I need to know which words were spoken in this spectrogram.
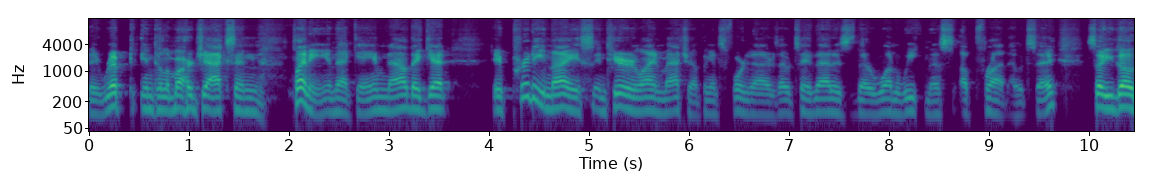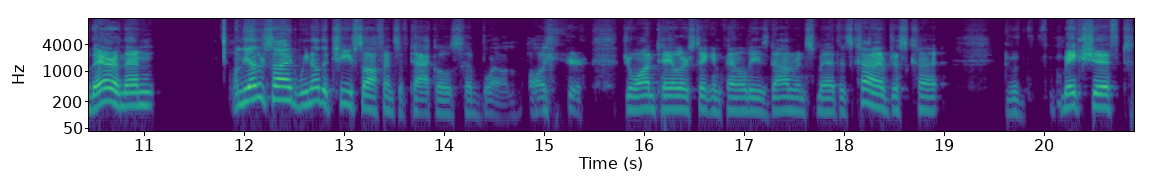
They ripped into Lamar Jackson plenty in that game. Now they get a pretty nice interior line matchup against 49ers. I would say that is their one weakness up front, I would say. So you go there, and then on the other side, we know the Chiefs' offensive tackles have blown all year. Jawaan Taylor's taking penalties, Donovan Smith. It's kind of just kind of makeshift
